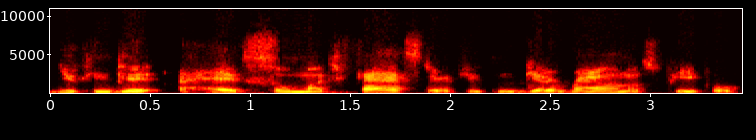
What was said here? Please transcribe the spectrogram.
you can get ahead so much faster if you can get around those people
